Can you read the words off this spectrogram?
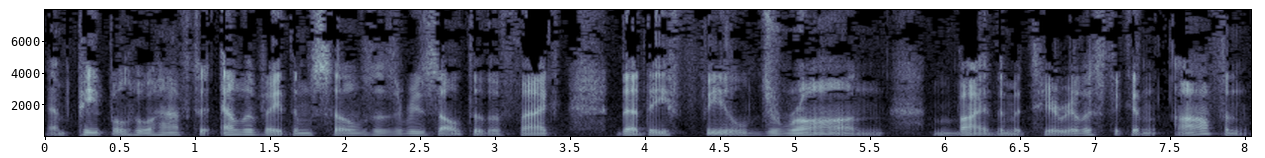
And people who have to elevate themselves as a result of the fact that they feel drawn by the materialistic and often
